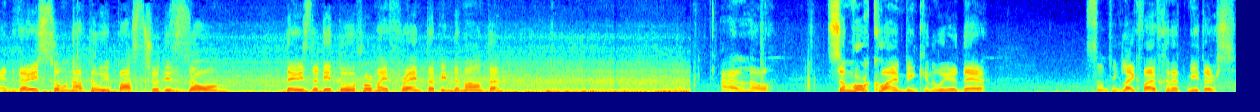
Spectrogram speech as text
and very soon after we pass through this zone, there is the detour for my friend up in the mountain. I don't know, some more climbing and we're there. Something like 500 meters.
